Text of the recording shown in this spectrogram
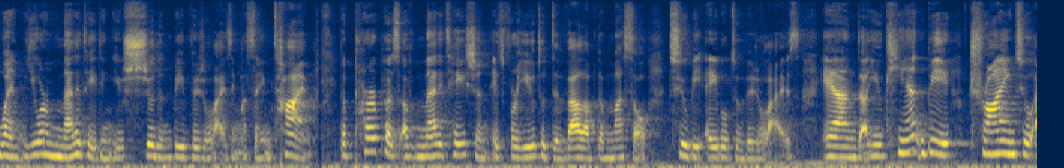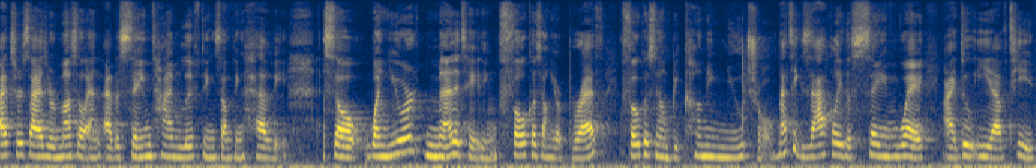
when you are meditating, you shouldn't be visualizing at the same time. The purpose of meditation is for you to develop the muscle to be able to visualize. And uh, you can't be trying to exercise your muscle and at the same time lifting something heavy. So when you're meditating, focus on your breath, focus on becoming neutral. That's exactly the same way I do EFT.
